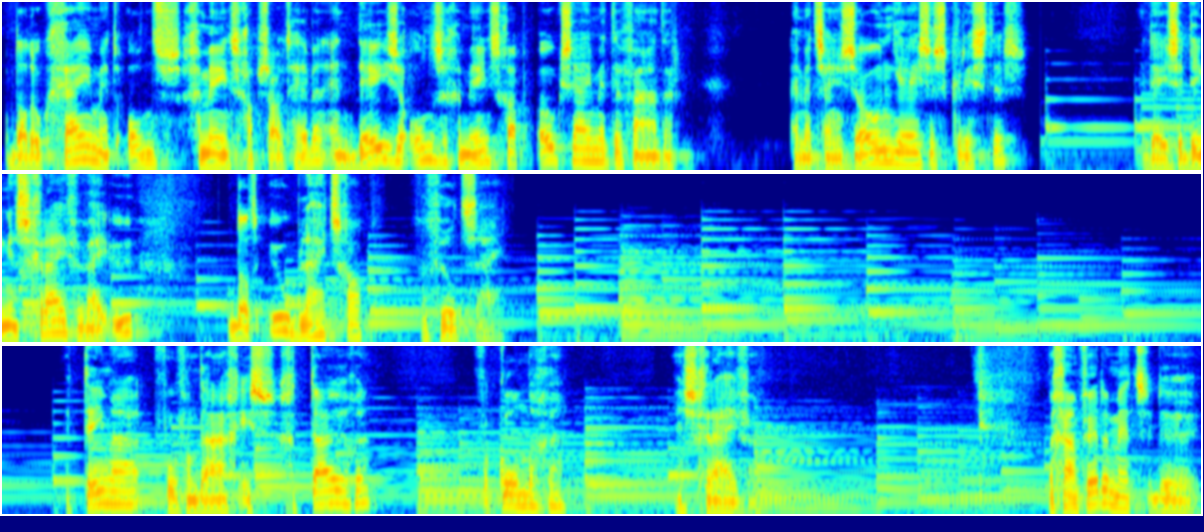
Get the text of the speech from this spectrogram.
Opdat ook gij met ons gemeenschap zoudt hebben en deze onze gemeenschap ook zij met de Vader en met zijn Zoon Jezus Christus. En deze dingen schrijven wij u, opdat uw blijdschap vervuld zij. Het thema voor vandaag is getuigen, verkondigen en schrijven. We gaan verder met de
